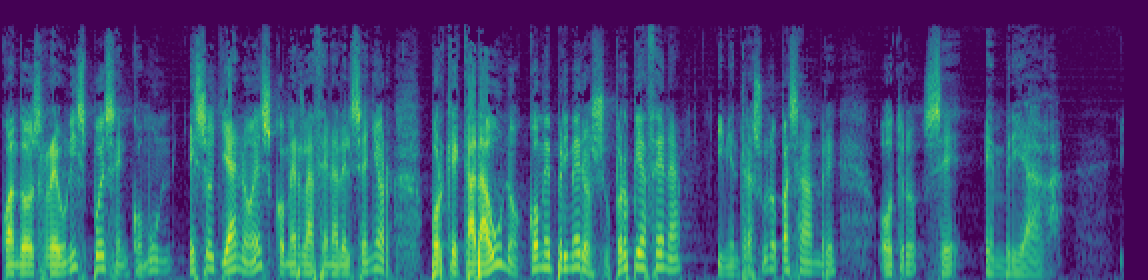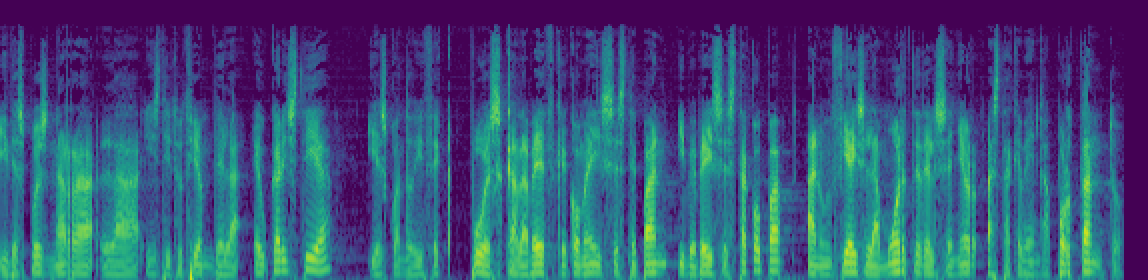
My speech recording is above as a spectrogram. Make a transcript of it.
Cuando os reunís pues en común, eso ya no es comer la cena del Señor, porque cada uno come primero su propia cena y mientras uno pasa hambre, otro se embriaga. Y después narra la institución de la Eucaristía, y es cuando dice pues cada vez que coméis este pan y bebéis esta copa, anunciáis la muerte del Señor hasta que venga. Por tanto,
